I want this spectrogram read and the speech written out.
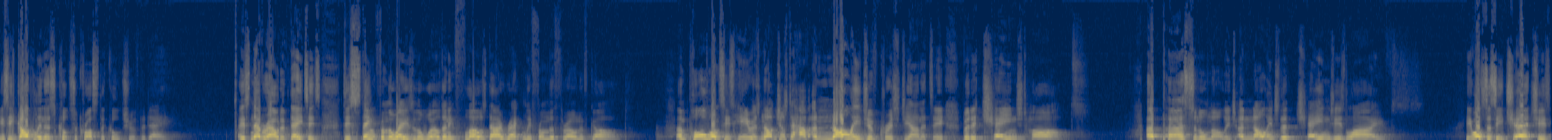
You see, godliness cuts across the culture of the day. It's never out of date, it's distinct from the ways of the world, and it flows directly from the throne of God. And Paul wants his hearers not just to have a knowledge of Christianity, but a changed heart. A personal knowledge, a knowledge that changes lives. He wants to see churches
